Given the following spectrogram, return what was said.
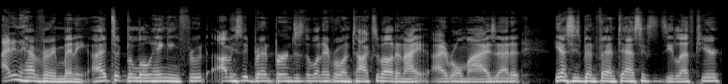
I didn't have very many. I took the low hanging fruit. Obviously, Brent Burns is the one everyone talks about, and I, I roll my eyes at it. Yes, he's been fantastic since he left here.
